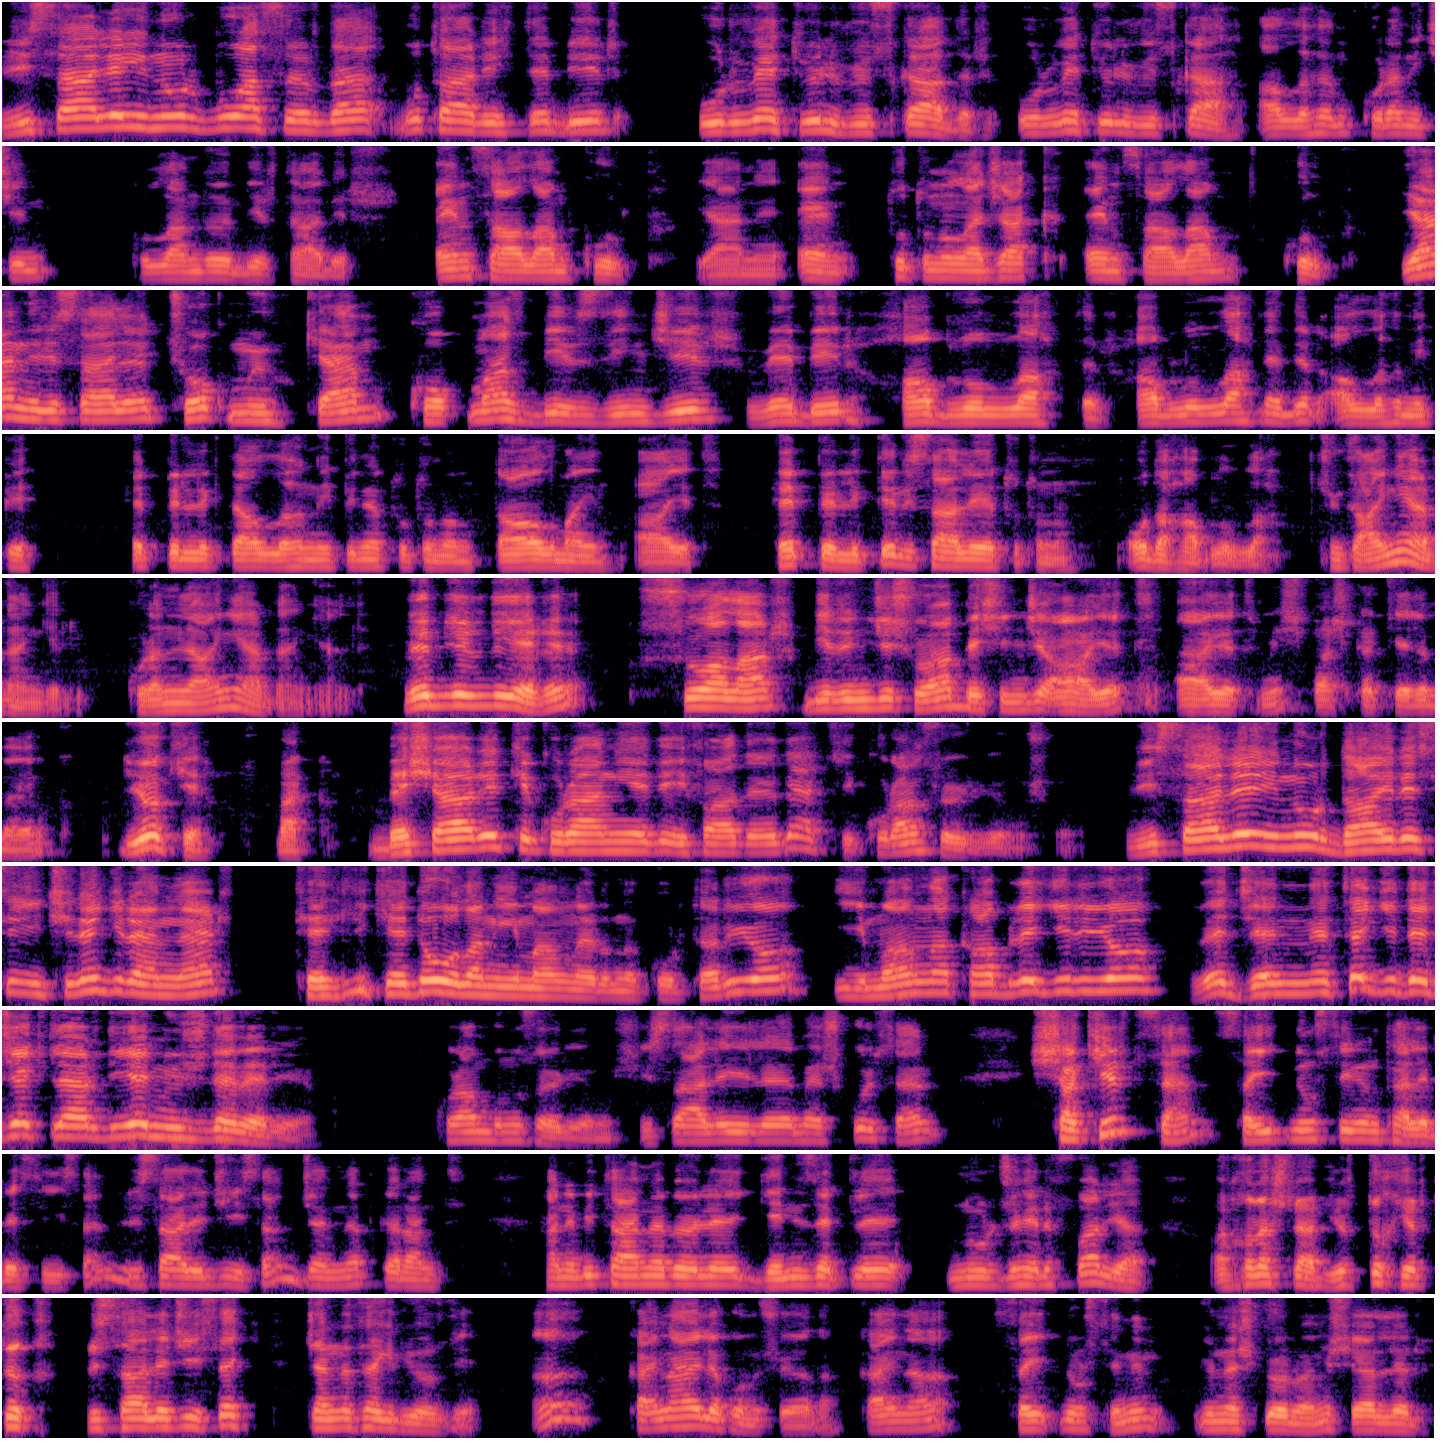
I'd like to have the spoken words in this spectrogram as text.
Risale-i Nur bu asırda, bu tarihte bir urvetül vüskadır. Urvetül vüska, Allah'ın Kur'an için kullandığı bir tabir. En sağlam kulp, yani en tutunulacak en sağlam kulp. Yani Risale çok mühkem, kopmaz bir zincir ve bir hablullah'tır. Hablullah nedir? Allah'ın ipi. Hep birlikte Allah'ın ipine tutunun, dağılmayın ayet. Hep birlikte Risale'ye tutunun. O da hablullah. Çünkü aynı yerden geliyor. Kur'an ile aynı yerden geldi. Ve bir diğeri şualar birinci şua beşinci ayet. Ayetmiş başka kelime yok. Diyor ki bak beşareti Kur'aniye'de ifade eder ki Kur'an söylüyormuş bunu. Risale-i Nur dairesi içine girenler tehlikede olan imanlarını kurtarıyor, imanla kabre giriyor ve cennete gidecekler diye müjde veriyor. Kur'an bunu söylüyormuş. Risale ile meşgulsen, şakirtsen, Said Nursi'nin talebesiysen, risaleciysen cennet garanti. Hani bir tane böyle genizetli nurcu herif var ya, arkadaşlar yırttık yırttık, risaleciysek cennete gidiyoruz diye. Ha? Kaynağıyla konuşuyor adam. Kaynağı Said Nursi'nin güneş görmemiş yerleri.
